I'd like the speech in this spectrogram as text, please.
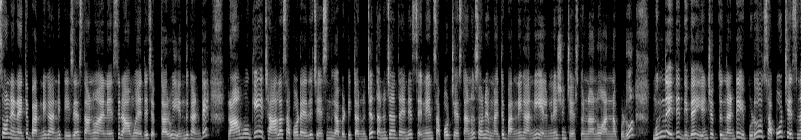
సో నేనైతే బర్ని గారిని తీసేస్తాను అనేసి రాము అయితే చెప్తారు. ఎందుకంటే రాముకి చాలా సపోర్ట్ అయితే చేసింది కాబట్టి తనుజ. తనుజ అయితే నేను సపోర్ట్ చేస్తాను. సో నేనైతే బర్ని గారిని ఎలిమినేషన్ చేస్తున్నాను అన్నప్పుడు ముందైతే దివ్య ఏం చెప్తుందంటే ఇప్పుడు సపోర్ట్ చేసిన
